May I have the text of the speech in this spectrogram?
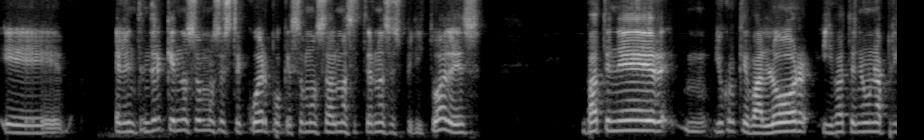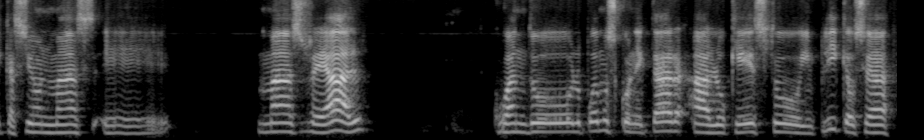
el entender que no somos este cuerpo, que somos almas eternas espirituales, va a tener, mm, yo creo que valor y va a tener una aplicación más, más real cuando lo podemos conectar a lo que esto implica, o sea,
